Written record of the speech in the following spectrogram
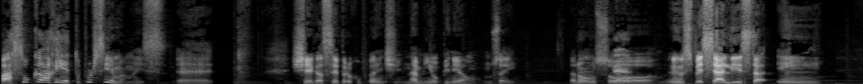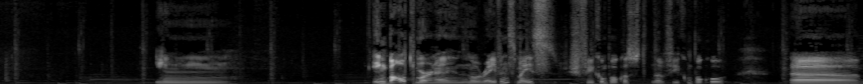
passa o carreto por cima, mas é, chega a ser preocupante, na minha opinião. Não sei. Eu não sou é. um especialista em. em. em Baltimore, né? No Ravens, mas fica um pouco. fica um pouco. Uh,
